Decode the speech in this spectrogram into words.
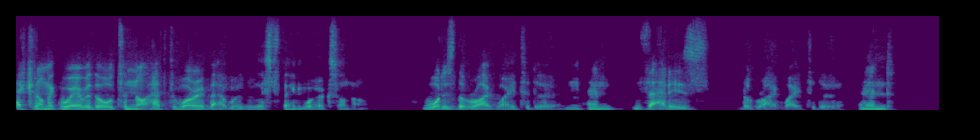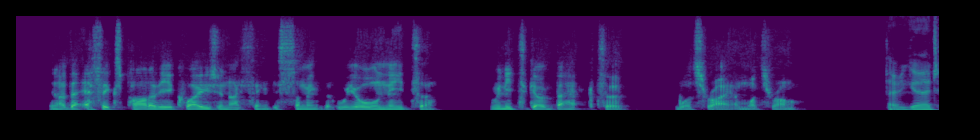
economic wherewithal to not have to worry about whether this thing works or not? What is the right way to do it? And, and that is the right way to do it. And you know, the ethics part of the equation, I think, is something that we all need to, we need to go back to what's right and what's wrong. Very good.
